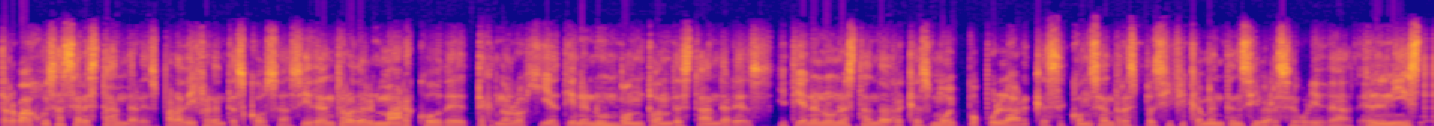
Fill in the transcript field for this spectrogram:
trabajo es hacer estándares para diferentes cosas. Y dentro del marco de tecnología tienen un montón de estándares y tienen un estándar que es muy popular que se concentra específicamente en ciberseguridad, el NIST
